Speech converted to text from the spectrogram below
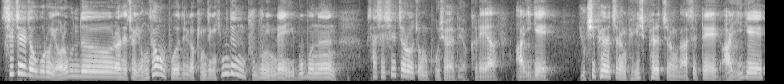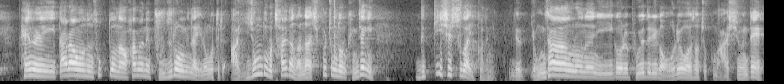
실질적으로 여러분들한테 제가 영상으로 보여드리기가 굉장히 힘든 부분인데 이 부분은 사실 실제로 좀 보셔야 돼요. 그래야 아 이게 60Hz랑 120Hz랑 놨을 때 아 이게 펜이 따라오는 속도나 화면의 부드러움이나 이런 것들이 아 이 정도로 차이가 나나 싶을 정도로 굉장히 느끼실 수가 있거든요. 근데 영상으로는 이거를 보여드리기가 어려워서 조금 아쉬운데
